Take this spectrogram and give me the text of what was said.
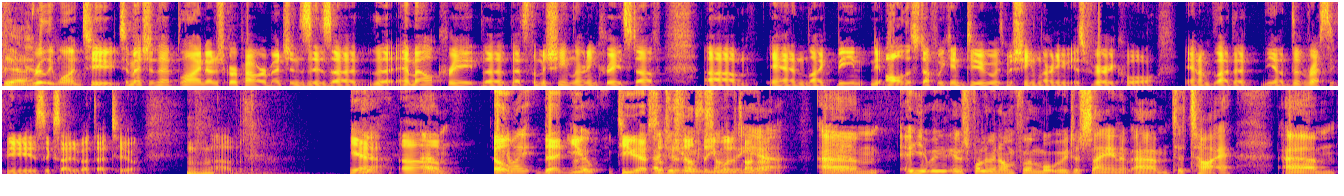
Yeah. really want to to mention that blind underscore power mentions is uh the ML create the that's the machine learning create stuff um and like being all the stuff we can do with machine learning is very cool and I'm glad that you know the rest of the community is excited about that too. Um, yeah. Yeah. Um, Um, oh can I- Ben, you I- do you have something else that you want to talk something, about? yeah. Um, yeah, we- it was following on from what we were just saying um, to Ty um,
